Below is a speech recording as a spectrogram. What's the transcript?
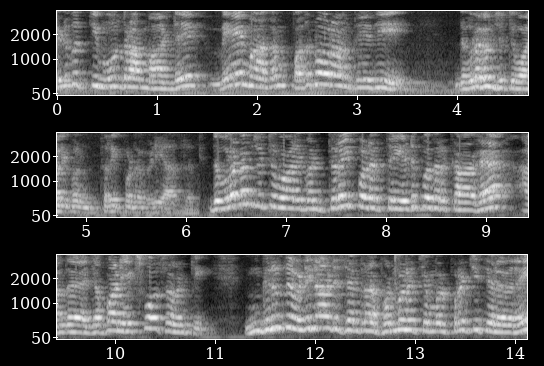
எழுபத்தி மூன்றாம் ஆண்டு மே மாதம் பதினோராம் தேதி இந்த உலகம் சுற்று வாலிபன் திரைப்படம் வெளியாகிறது. இந்த உலகம் சுற்று வாலிபன் திரைப்படத்தை எடுப்பதற்காக அந்த ஜப்பான் எக்ஸ்போ செவன்டி இங்கிருந்து வெளிநாடு சென்ற பொன்மனச்செம்மல் புரட்சி தலைவரை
